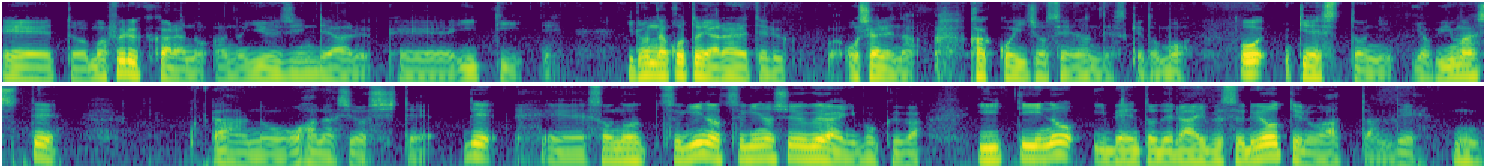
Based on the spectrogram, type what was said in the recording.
えーとまあ、古くからのあの友人である、えー、E.T. いろんなことやられてるおしゃれなかっこいい女性なんですけどもをゲストに呼びましてあのお話をしてで、えー、その次の次の週ぐらいに僕が E.T. のイベントでライブするよっていうのがあったんで、うん、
